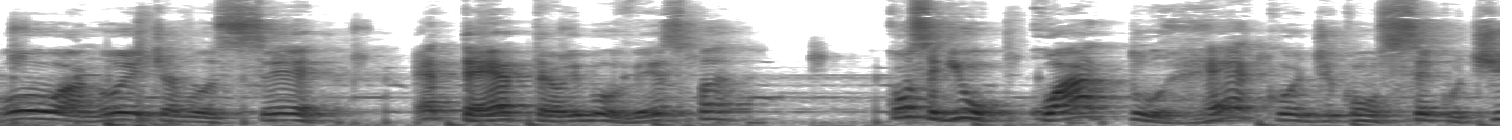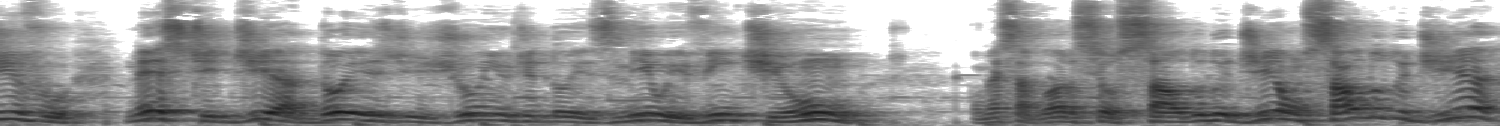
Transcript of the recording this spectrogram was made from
Boa noite a você. É Tetra, o Ibovespa conseguiu o quarto recorde consecutivo neste dia 2 de junho de 2021. Começa agora o seu saldo do dia, um saldo do dia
